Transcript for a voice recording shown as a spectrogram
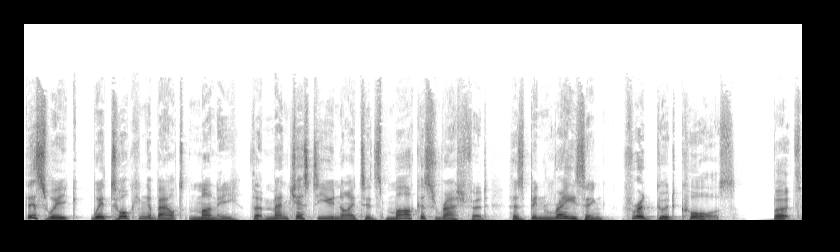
This week, we're talking about money that Manchester United's Marcus Rashford has been raising for a good cause. But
